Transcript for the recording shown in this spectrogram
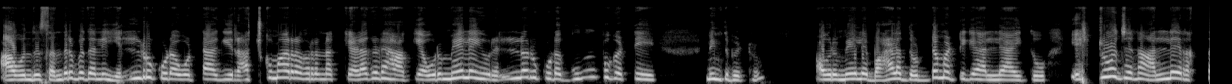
ಆ ಒಂದು ಸಂದರ್ಭದಲ್ಲಿ ಎಲ್ಲರೂ ಕೂಡ ಒಟ್ಟಾಗಿ ರಾಜ್ಕುಮಾರ್ ಅವರನ್ನ ಕೆಳಗಡೆ ಹಾಕಿ ಅವ್ರ ಮೇಲೆ ಇವರೆಲ್ಲರೂ ಕೂಡ ಗುಂಪುಗಟ್ಟಿ ನಿಂತು ಬಿಟ್ರು ಅವ್ರ ಮೇಲೆ ಬಹಳ ದೊಡ್ಡ ಮಟ್ಟಿಗೆ ಹಲ್ಲೆ ಆಯ್ತು. ಎಷ್ಟೋ ಜನ ಅಲ್ಲೇ ರಕ್ತ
